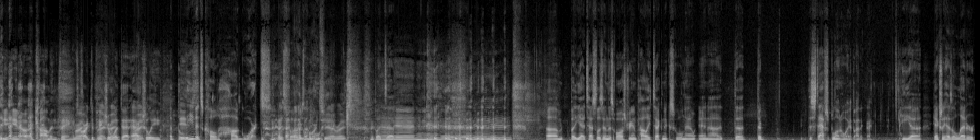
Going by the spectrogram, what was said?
you know, a common thing. It's Right, hard to right, picture right, what that right. actually. I believe is. it's called Hogwarts as far as I'm aware. Hogwarts, yeah, right. But uh, Um, but yeah, Tesla's in this Austrian polytechnic school now, and uh, the the staff's blown away by the guy. He uh, he actually has a letter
